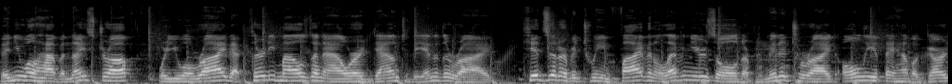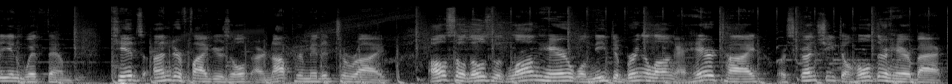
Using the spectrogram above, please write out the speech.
Then you will have a nice drop where you will ride at 30 miles an hour down to the end of the ride. Kids that are between 5 and 11 years old are permitted to ride only if they have a guardian with them. Kids under 5 years old are not permitted to ride. Also, those with long hair will need to bring along a hair tie or scrunchie to hold their hair back.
